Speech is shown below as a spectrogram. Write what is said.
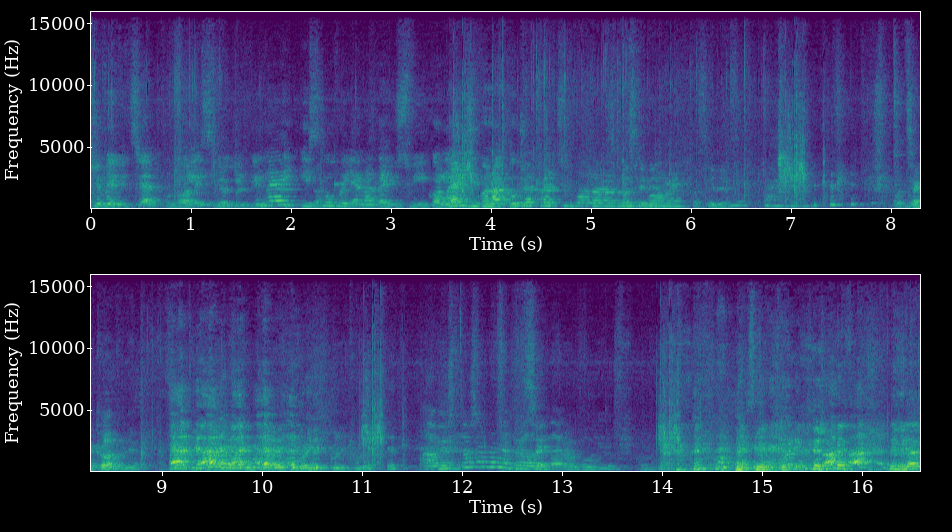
що ви відсвяткували свій ювілей, і слово я надаю своїй колезі, вона теж працювала разом з вами. спасибі. Оце кадри. Це ті кадри, які перетворюють. А ви ж теж мене брали на роботу? Я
